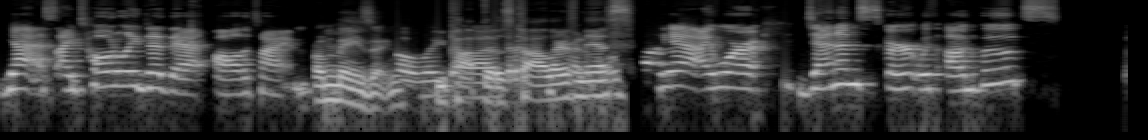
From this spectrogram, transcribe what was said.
Yes, I totally did that all the time. Amazing. Oh my You pop God, those that's collars, incredible. miss. Oh, yeah, I wore a denim skirt with UGG boots.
